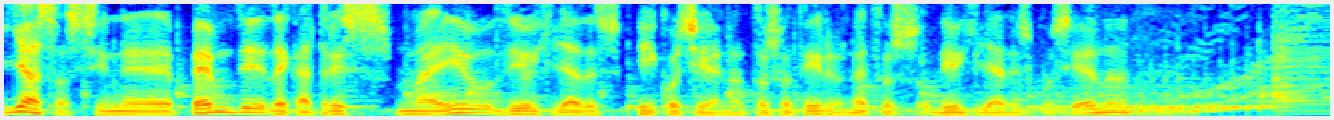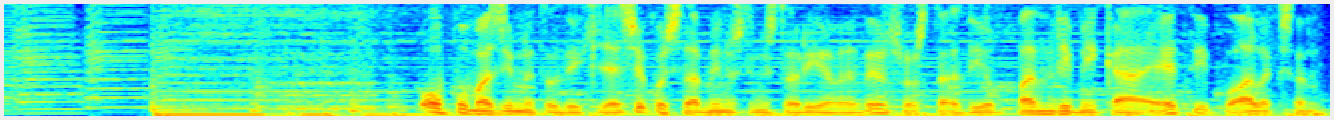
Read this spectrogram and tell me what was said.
Γεια σας, είναι 5η 13 Μαΐου 2021, το σωτήριο έτος 2021 όπου μαζί με το 2020 θα μείνουν στην ιστορία βεβαίως ως τα δύο πανδημικά έτη που άλλαξαν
